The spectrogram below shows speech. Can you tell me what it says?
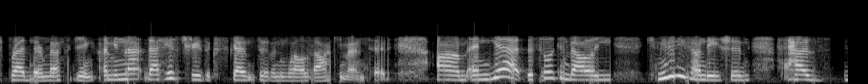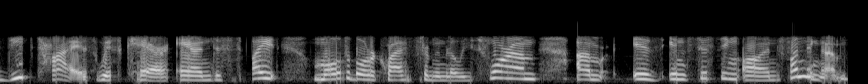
spread their messaging. I mean, that that history is extensive and well documented. Um, and yet, the Silicon Valley Community Foundation has deep ties with CAIR, and despite multiple requests from the Middle East Forum, um, is insisting on funding them.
